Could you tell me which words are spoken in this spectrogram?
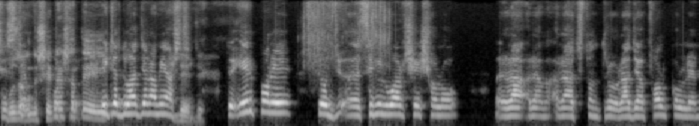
সিস্টেম কিন্তু সেটার সাথে এটা দু হাজার আমি আসছি। তো এরপরে তো সিভিল ওয়ার শেষ হলো রাজতন্ত্র রাজা ফল করলেন।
